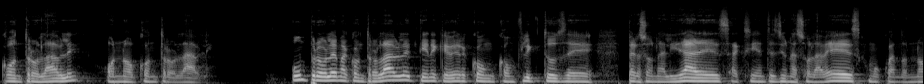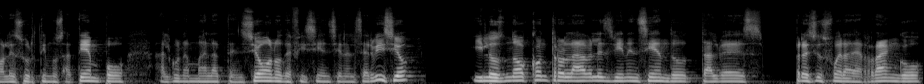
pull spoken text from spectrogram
controlable o no controlable. Un problema controlable tiene que ver con conflictos de personalidades, accidentes de una sola vez, como cuando no le surtimos a tiempo, alguna mala atención o deficiencia en el servicio. Y los no controlables vienen siendo tal vez precios fuera de rango,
